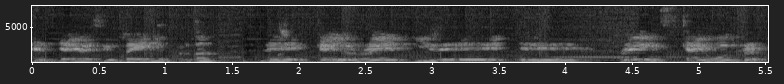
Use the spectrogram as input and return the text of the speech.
de- ya iba a decir Rey, perdón, de Kylo Ren y de eh, Rey Skywalker,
